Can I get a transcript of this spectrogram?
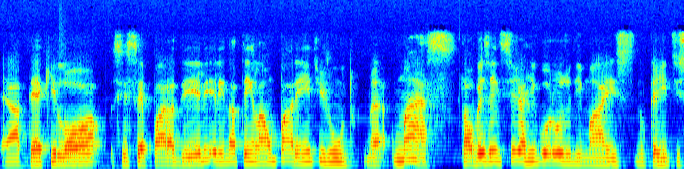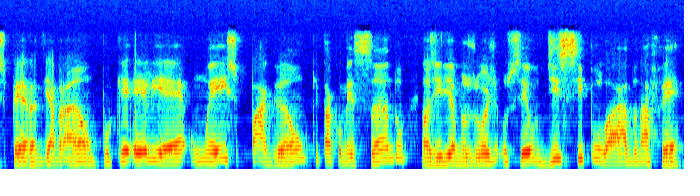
Até que Ló se separa dele, ele ainda tem lá um parente junto. Né? Mas, talvez a gente seja rigoroso demais no que a gente espera de Abraão, porque ele é um ex-pagão que está começando, nós diríamos hoje, o seu discipulado na fé.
